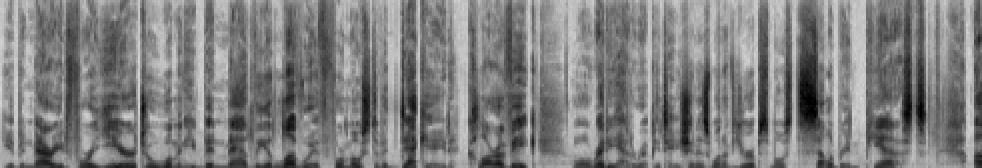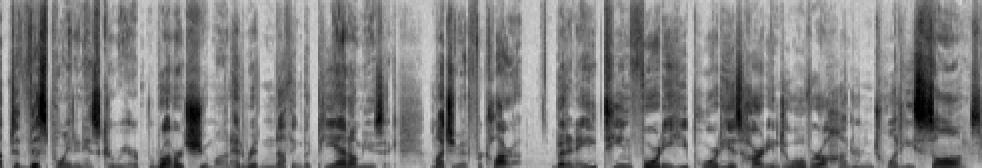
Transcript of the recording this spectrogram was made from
He had been married for a year to a woman he'd been madly in love with for most of a decade, Clara Wieck, who already had a reputation as one of Europe's most celebrated pianists. Up to this point in his career, Robert Schumann had written nothing but piano music, much of it for Clara. But in 1840, he poured his heart into over 120 songs.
